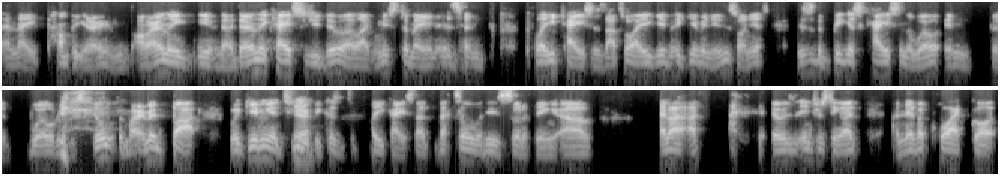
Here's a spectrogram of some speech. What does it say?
and they pump it. You know, I'm only you know the only cases you do are like misdemeanors and plea cases. That's why you give they're giving you this one. Yes, this is the biggest case in the world in the world of film at the moment, but we're giving it to yeah. you because it's a plea case. That that's all it is, sort of thing. Um, and I, I, it was interesting. I I never quite got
